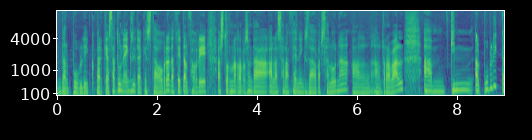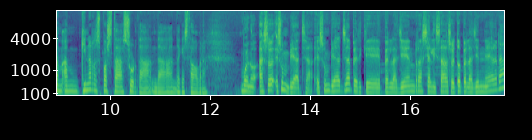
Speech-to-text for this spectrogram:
del públic? Perquè ha estat un èxit aquesta obra. De fet, al febrer es torna a representar a la Sala Fènix de Barcelona, al, al Raval. Um, quin, el públic, amb, amb quina resposta surt d'aquesta obra? Bueno, això és un viatge. És un viatge perquè per la gent racialitzada, sobretot per la gent negra,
